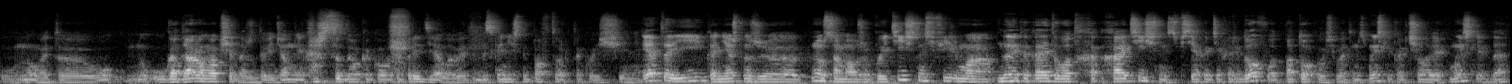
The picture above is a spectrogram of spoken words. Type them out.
ну, это ну, у Гадара он вообще даже доведен, мне кажется, до какого-то предела. Это бесконечный повтор, такое ощущение. Это и, конечно же, ну, сама уже поэтичность фильма, ну и какая-то вот ха хаотичность всех этих рядов, вот потоковость в этом смысле, как человек мыслит, да,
